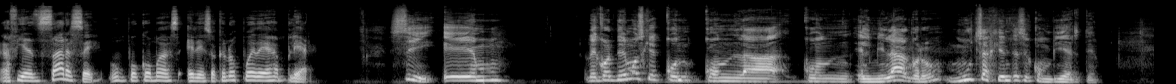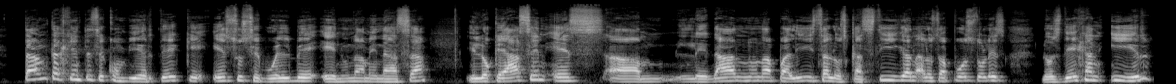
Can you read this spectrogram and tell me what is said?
afianzarse un poco más en eso. que nos puedes ampliar? Sí, em, recordemos que con, con, la, con el milagro mucha gente se convierte. Tanta gente se convierte que eso se vuelve en una amenaza y lo que hacen es le dan una paliza, los castigan a los apóstoles, los dejan ir,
